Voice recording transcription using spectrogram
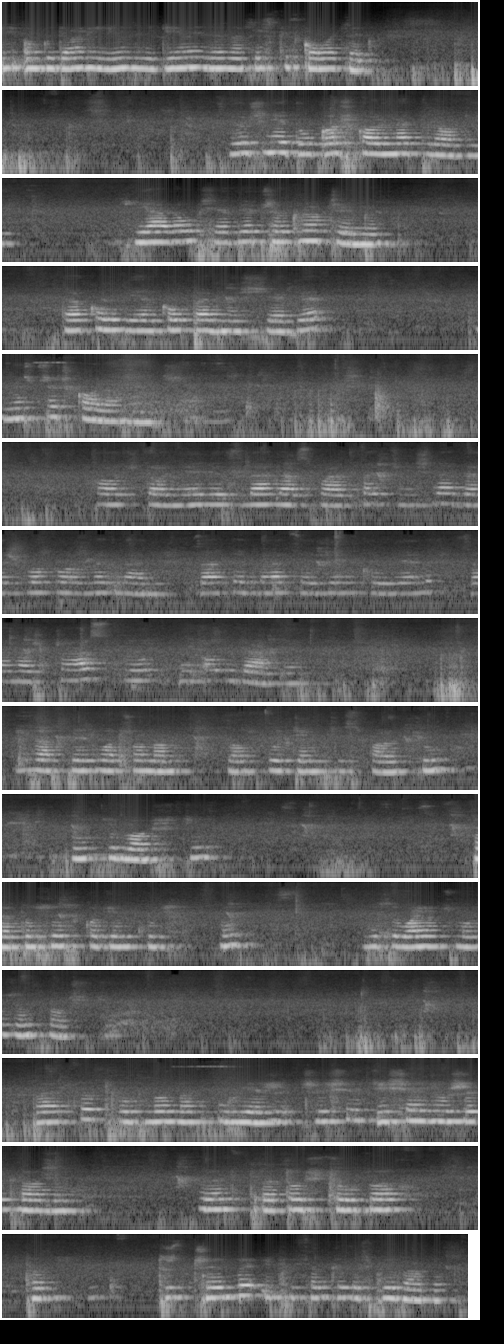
i oglądali już widzimy, że na wszystkich szkoła. Już niedługo szkolne drogi z wiarą w siebie przekroczymy. Taką wielką pewność siebie niż przedszkola. słówko dziękuję mu, wysyłając mu wdzięczności. Bardzo trudno nam uwierzyć, że się dzisiaj już żegnamy. Lecz z radością na i piosenkę zaśpiewamy.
